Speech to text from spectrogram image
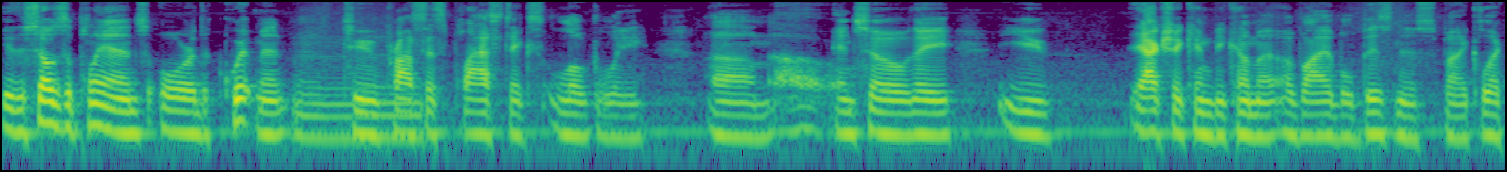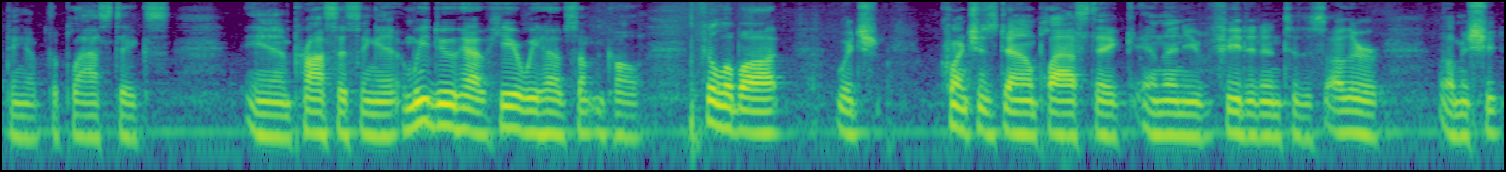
either sells the plans or the equipment to process plastics locally. Um, And so they, you actually can become a, a viable business by collecting up the plastics and processing it. And we do have here, we have something called Filabot, which crunches down plastic and then you feed it into this other uh, machine.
